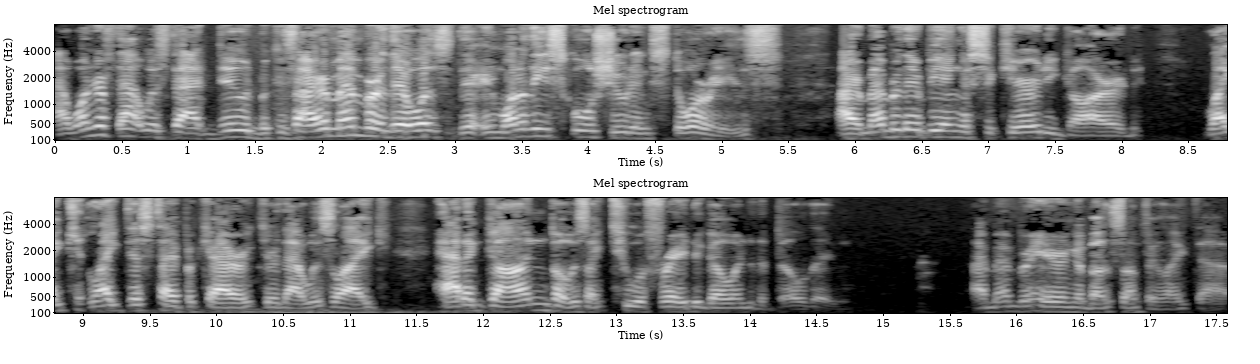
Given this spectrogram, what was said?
I wonder if that was that dude because I remember there was there, in one of these school shooting stories I remember there being a security guard like like this type of character that was like had a gun but was like too afraid to go into the building. I remember hearing about something like that.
